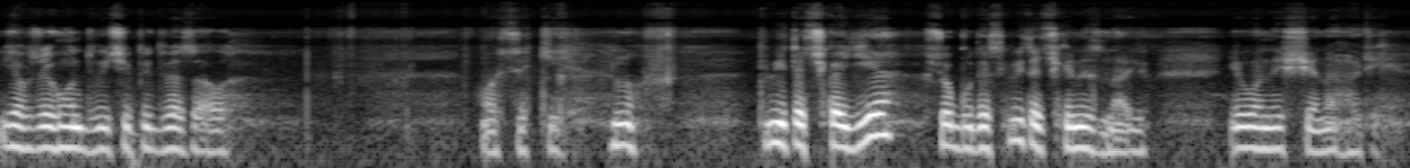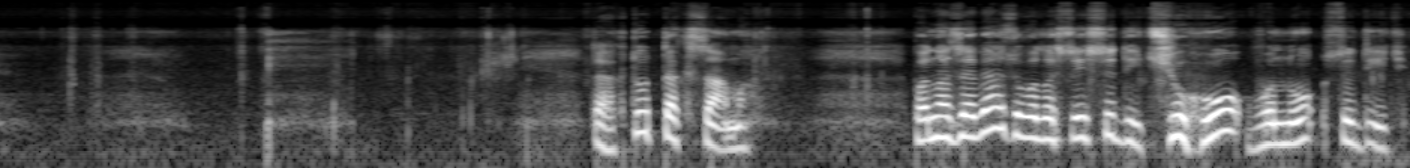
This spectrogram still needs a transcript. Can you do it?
Я вже його двічі підв'язала. Ось який. Ну, квіточка є. Що буде з квіточки, не знаю. І вони ще на горі. Так, тут так само. Поназав'язувалося і сидить. Чого воно сидить?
